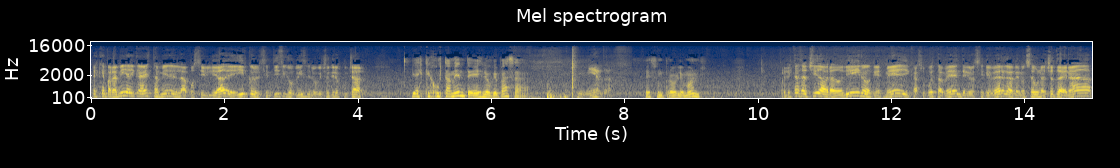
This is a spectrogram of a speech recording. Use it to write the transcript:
Es que para mí ahí caes también en la posibilidad de ir con el científico que dice lo que yo quiero escuchar. Es que justamente es lo que pasa, Mierda. es un problemón. Porque está esa chida Bradolino, que es médica supuestamente, que no sé qué verga, que no sabe una chota de nada,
